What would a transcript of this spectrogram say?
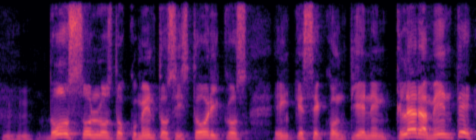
Dos son los documentos históricos en que se contienen claramente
